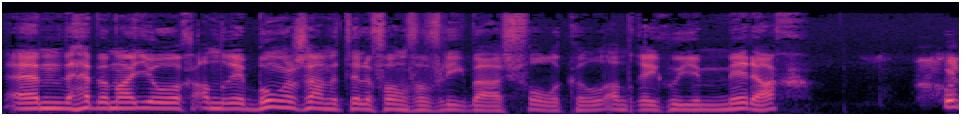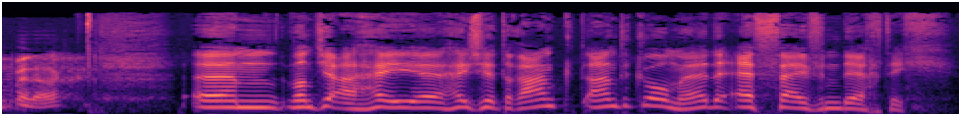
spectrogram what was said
Um, we hebben major André Bongers aan de telefoon van vliegbasis Volkel. André, goedemiddag. Goedemiddag. Um, want ja, hij, hij zit eraan aan te komen, hè, de F-35.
